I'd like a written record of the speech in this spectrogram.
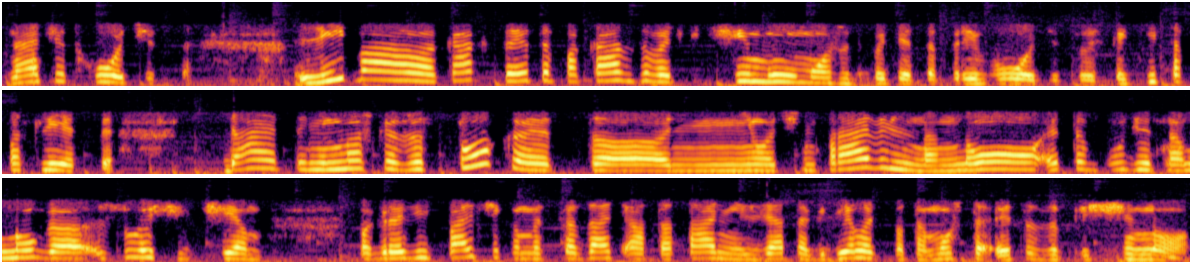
значит хочется. Либо как-то это показывать, к чему, может быть, это приводит, то есть какие-то последствия. Да, это немножко жестоко, это не очень правильно, но это будет намного жестче, чем погрозить пальчиком и сказать, а та-та, нельзя так делать, потому что это запрещено.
